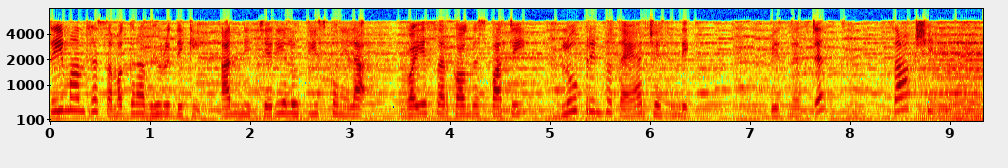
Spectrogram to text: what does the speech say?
సీమాంధ్ర సమగ్రాభివృద్ధికి అన్ని చర్యలు తీసుకునేలా వైఎస్ఆర్ కాంగ్రెస్ పార్టీ బ్లూ ప్రింట్ను తయారు చేసింది. Business desk Sakshi news.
